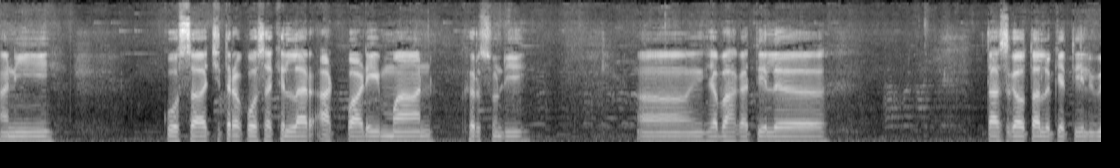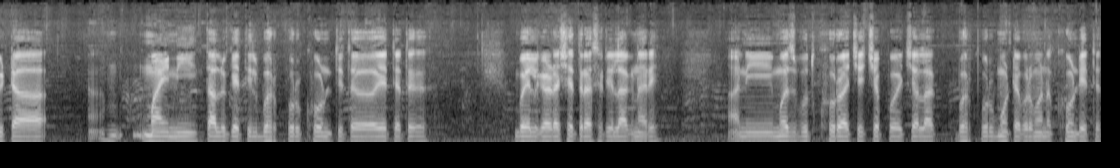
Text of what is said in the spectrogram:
आणि कोसा चित्रा कोसा खिल्लार आटपाडी मान खरसुंडी ह्या भागातील तासगाव तालुक्यातील विटा मायनी तालुक्यातील भरपूर खोंड तिथं येतात. बैलगाडा क्षेत्रासाठी लागणारे आणि मजबूत खुराचे चपळच्याला भरपूर मोठ्या प्रमाणात खोंड येतात.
